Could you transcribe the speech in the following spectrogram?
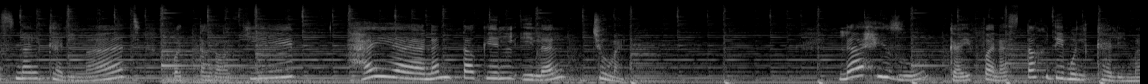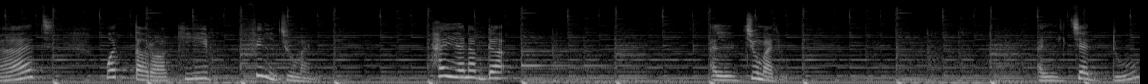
درسنا الكلمات والتراكيب. هيا ننتقل إلى الجمل. لاحظوا كيف نستخدم الكلمات والتراكيب في الجمل. هيا نبدأ. الجمل. الجد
